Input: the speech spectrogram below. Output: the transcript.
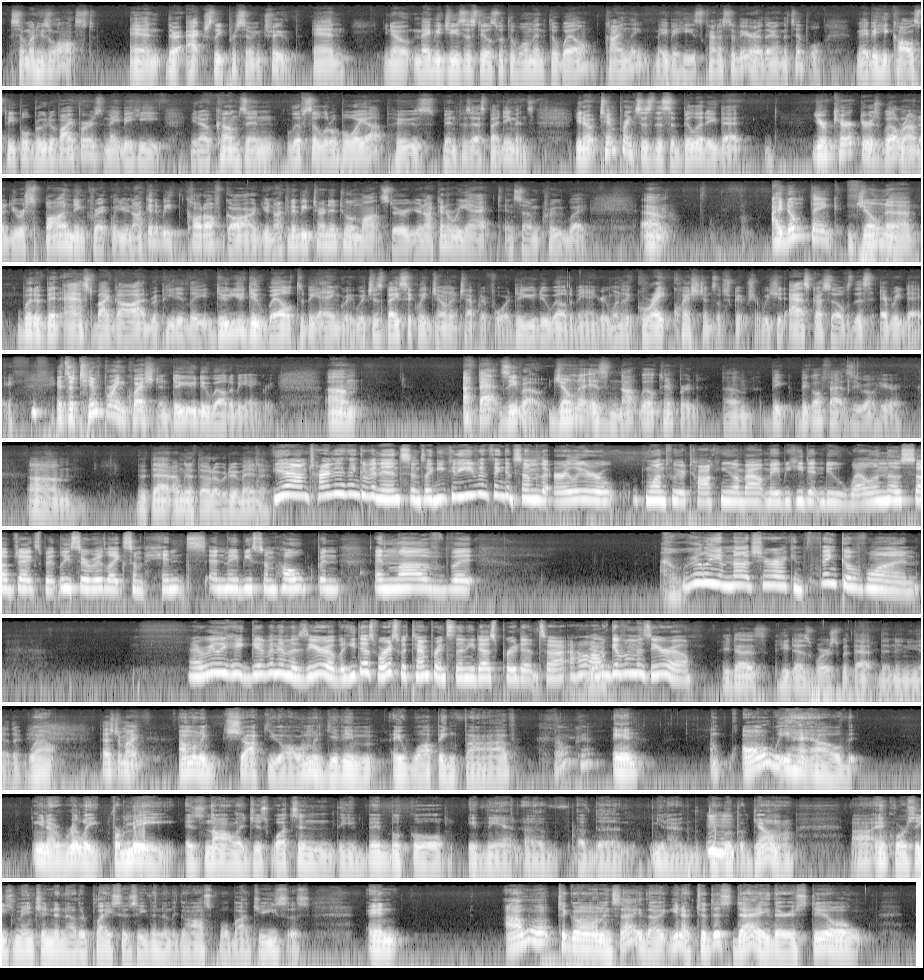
someone who's lost and they're actually pursuing truth. And, you know, maybe Jesus deals with the woman at the well kindly. Maybe he's kind of severe there in the temple. Maybe he calls people brood of vipers. Maybe he, you know, comes and lifts a little boy up who's been possessed by demons. You know, temperance is this ability that your character is well rounded. You're responding correctly. You're not going to be caught off guard. You're not going to be turned into a monster. You're not going to react in some crude way. Um, I don't think Jonah would have been asked by God repeatedly, Do you do well to be angry? Which is basically Jonah chapter 4. Do you do well to be angry? One of the great questions of Scripture. We should ask ourselves this every day. it's a tempering question. Do you do well to be angry? Um, a fat zero. Jonah is not well tempered. Um, big, big old fat zero here. Um, with that, I'm going to throw it over to Amanda. Yeah, I'm trying to think of an instance. Like you could even think in some of the earlier ones we were talking about, maybe he didn't do well in those subjects, but at least there were like some hints and maybe some hope and and love. But I really am not sure I can think of one. I really hate giving him a zero, but he does worse with temperance than he does prudence, so I, I'll, Yeah. I'll give him a zero. He does. He does worse with that than any other. Wow. Pastor Mike. I'm going to shock you all. I'm going to give him a whopping five. Okay. And all we have, you know, really for me is knowledge is what's in the biblical event of of the you know the, the book of Jonah, uh, and of course he's mentioned in other places, even in the gospel by Jesus, and I want to go on and say though, you know, to this day there is still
